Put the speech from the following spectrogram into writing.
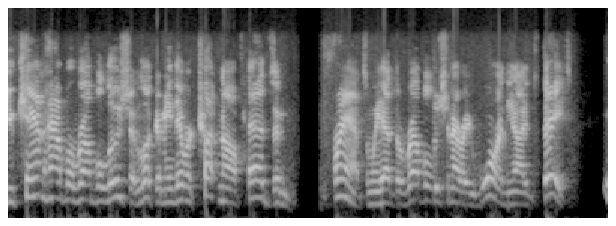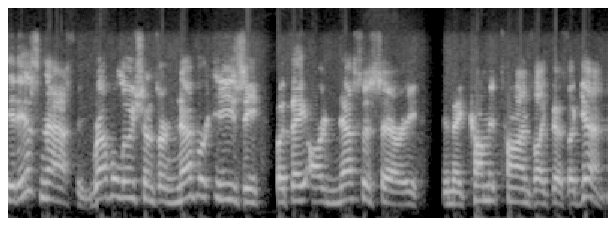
You can't have a revolution. Look, I mean, they were cutting off heads in France, and we had the Revolutionary War in the United States. It is nasty. Revolutions are never easy, but they are necessary, and they come at times like this. Again,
